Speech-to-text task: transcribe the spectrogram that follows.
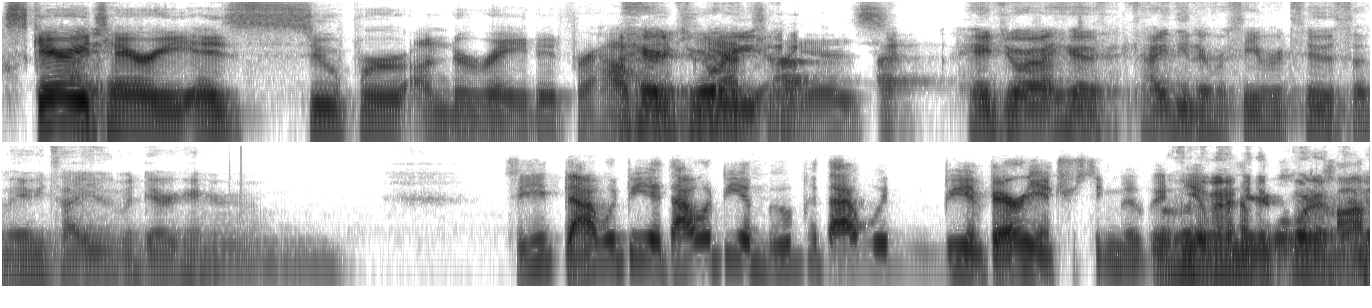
Scary I- Terry is super underrated for how I heard good Jory- he actually I- is. I, hey, Jory, I hear Titans need a receiver too, so maybe Titans with Derrick Henry. See, that would be a, that would be a move. That would be a very interesting move. Well, who's gonna be the quarterback?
